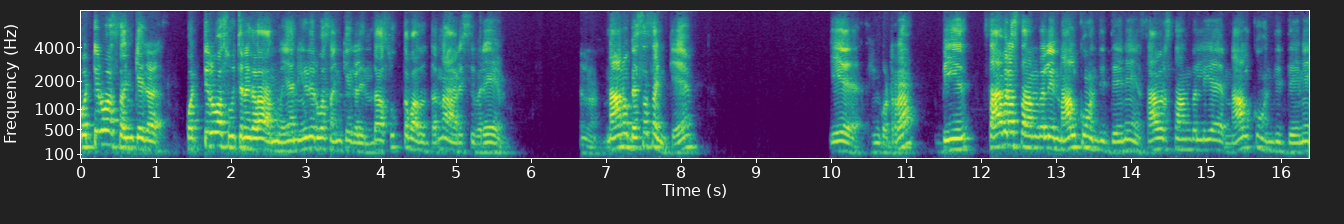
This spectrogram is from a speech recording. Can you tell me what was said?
ಕೊಟ್ಟಿರುವ ಸಂಖ್ಯೆಗಳ ಕೊಟ್ಟಿರುವ ಸೂಚನೆಗಳ ಅನ್ವಯ ನೀಡಿರುವ ಸಂಖ್ಯೆಗಳಿಂದ ಸೂಕ್ತವಾದದ್ದನ್ನು ಆರಿಸಿವರೆ. ನಾನು ಬೆಸ ಸಂಖ್ಯೆ ಎ ಹಿಂಗ್ ಕೊಟ್ರ? ಬಿ ಸಾವಿರ ಸ್ಥಾನದಲ್ಲಿ ನಾಲ್ಕು ಹೊಂದಿದ್ದೇನೆ, ಸಾವಿರ ಸ್ಥಾನದಲ್ಲಿ ನಾಲ್ಕು ಹೊಂದಿದ್ದೇನೆ,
